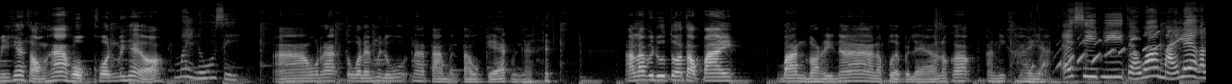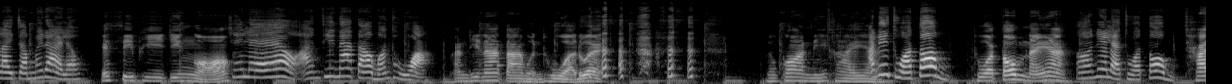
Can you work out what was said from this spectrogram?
มีแค่ 256 คนไม่ใช่เหรอ ไม่รู้สิ เอาละตัวอะไรไม่รู้หน้าตาเหมือนเตาแก๊สเหมือนกัน เอาละไปดูตัวต่อไปบันบาริน่าเราเปิดไปแล้ว แล้วก็อันนี้ใครอะ SCP แต่ว่าหมายเลขอะไรจำไม่ได้แล้ว SCP จริงเหรอ ใช่แล้ว อันที่หน้าตาเหมือนถั่ว อันที่หน้าตาเหมือนถั่วด้วย แล้วก็อันนี้ใครอัอะนนี้ถั่วต้ม ถั่วต้มไหนอะ เออเนี่ยแหละถั่วต้มใช่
